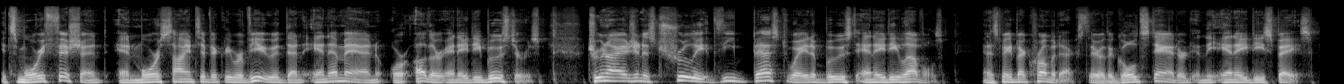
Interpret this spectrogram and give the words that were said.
It's more efficient and more scientifically reviewed than NMN or other NAD boosters. Tru Niagen is truly the best way to boost NAD levels and it's made by Chromadex. They are the gold standard in the NAD space.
